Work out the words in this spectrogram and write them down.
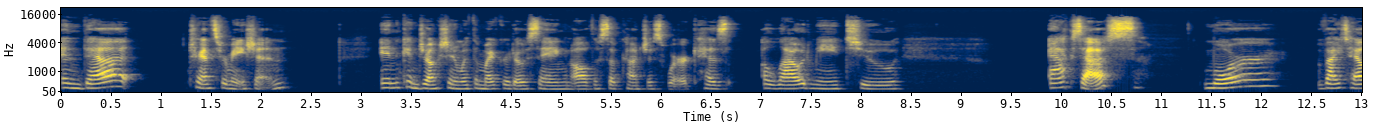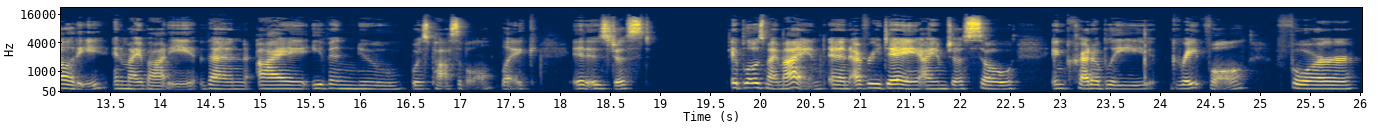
and that transformation in conjunction with the microdosing and all the subconscious work has allowed me to access more vitality in my body than I even knew was possible. Like, it is just, it blows my mind. And every day I am just so incredibly grateful for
